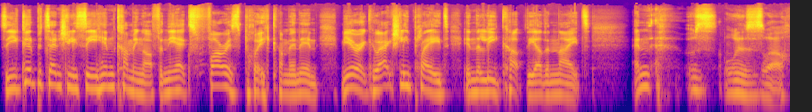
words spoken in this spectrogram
So you could potentially see him coming off and the ex Forest boy coming in, Muric, who actually played in the League Cup the other night. And was was well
